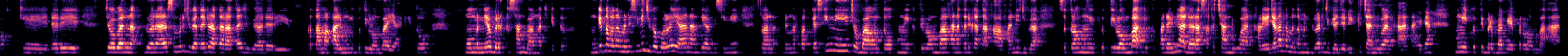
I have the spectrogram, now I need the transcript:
Oke, dari jawaban dua narasumber juga tadi rata-rata juga dari pertama kali mengikuti lomba ya. Itu momennya berkesan banget gitu mungkin teman-teman di sini juga boleh ya nanti habis ini setelah dengar podcast ini coba untuk mengikuti lomba. Karena tadi kata Kak Avandi juga setelah mengikuti lomba gitu pada ini ada rasa kecanduan kali aja kan teman-teman luar juga jadi kecanduan kan akhirnya mengikuti berbagai perlombaan.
